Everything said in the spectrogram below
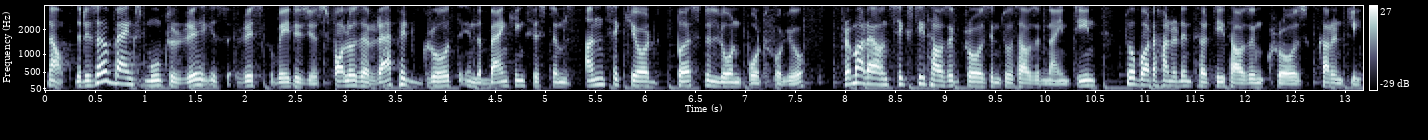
Now, the Reserve Bank's move to raise risk weightages follows a rapid growth in the banking system's unsecured personal loan portfolio from around 60,000 crores in 2019 to about 130,000 crores currently.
